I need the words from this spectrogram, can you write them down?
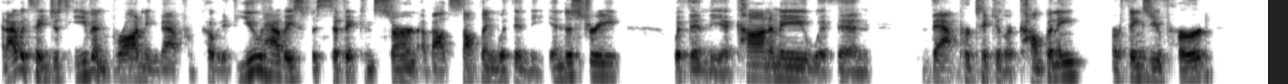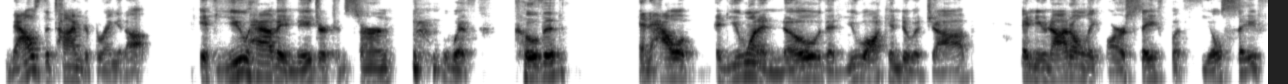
and I would say just even broadening that from COVID, if you have a specific concern about something within the industry, within the economy, within that particular company, or things you've heard, now's the time to bring it up. If you have a major concern with COVID and how, and you want to know that you walk into a job and you not only are safe, but feel safe,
